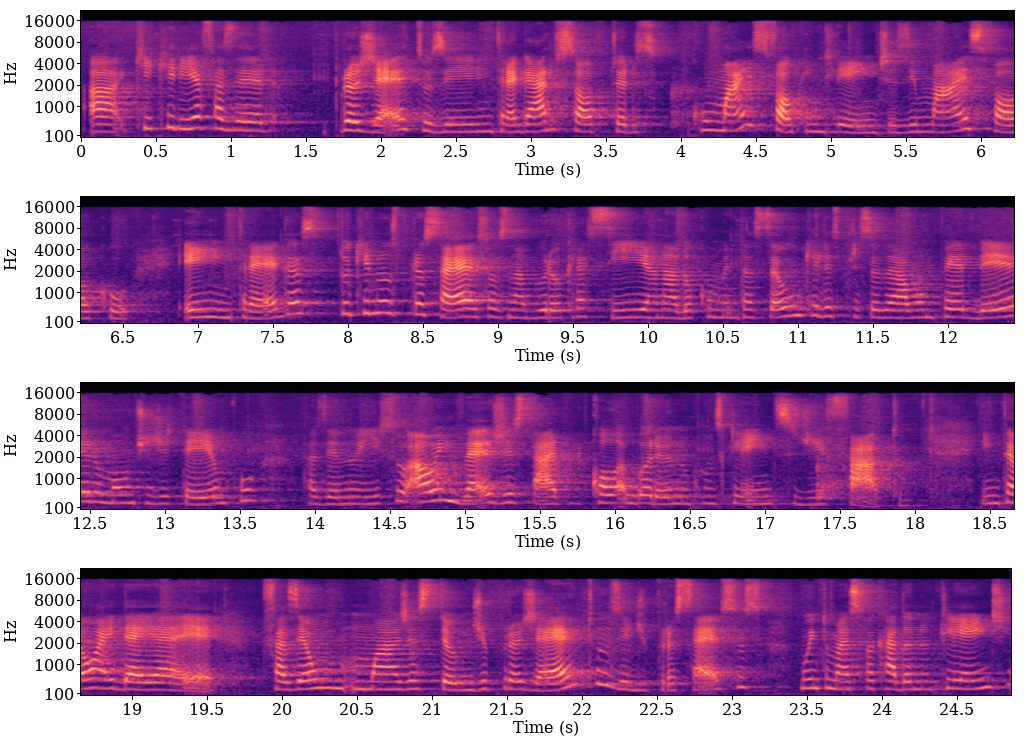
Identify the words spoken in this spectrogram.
uh, que queria fazer projetos e entregar softwares com mais foco em clientes e mais foco em entregas do que nos processos, na burocracia, na documentação que eles precisavam perder um monte de tempo fazendo isso, ao invés de estar colaborando com os clientes de fato. Então a ideia é fazer um, uma gestão de projetos e de processos muito mais focada no cliente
